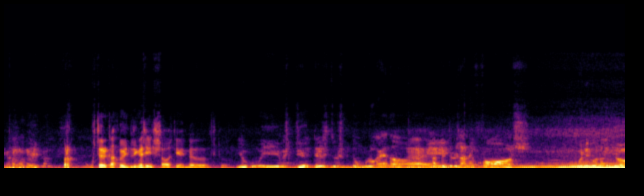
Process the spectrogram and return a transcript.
ngono per dari kagoindlinge sih iso dihandle gitu Yo kuwi wis wis tulis 70 kae to. Ah, Tapi tulisannya false. Ngene kono yo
